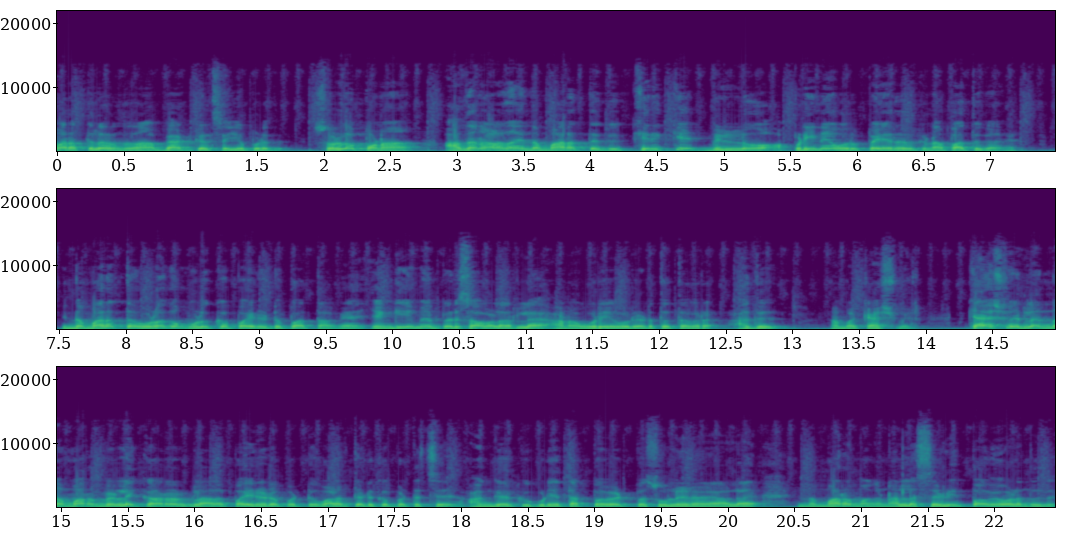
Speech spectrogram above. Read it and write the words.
மரத்துல இருந்து தான் பேட்கள் செய்யப்படுது. சொல்லப்போனால் அதனால தான் இந்த மரத்துக்கு கிரிக்கெட் வில்லோ அப்படின்னே ஒரு பெயர் இருக்குன்னா பார்த்துக்கோங்க. இந்த மரத்தை உலகம் முழுக்க பயிரிட்டு பார்த்தாங்க. எங்கேயுமே பெருசாக வளரல. ஆனால் ஒரே ஒரு இடத்த தவிர அது நம்ம காஷ்மீர். காஷ்மீரில் இந்த மரம் வெள்ளைக்காரர்களால் பயிரிடப்பட்டு வளர்த்தெடுக்கப்பட்டுச்சு. அங்கே இருக்கக்கூடிய தட்பவெட்ப சூழ்நிலையால் இந்த மரம் அங்கே நல்ல செழிப்பாகவே வளர்ந்தது.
